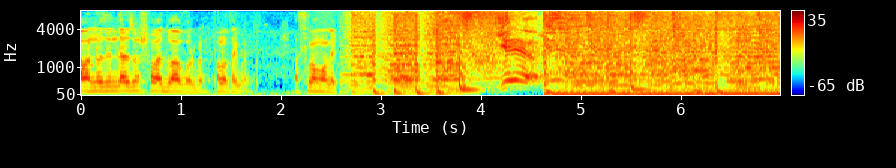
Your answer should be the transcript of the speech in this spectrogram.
আমার নজিন্দার জন্য সবাই দোয়া করবেন। ভালো থাকবেন। আসসালামু আলাইকুম। Yeah. Thank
